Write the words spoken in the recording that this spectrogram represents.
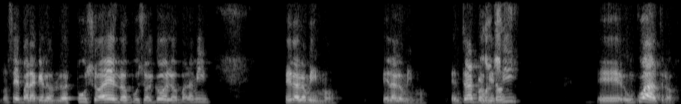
No sé para qué lo, expuso a él, lo puso al colo, para mí era lo mismo. Era lo mismo. Entrar porque sí, eh, un 4.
